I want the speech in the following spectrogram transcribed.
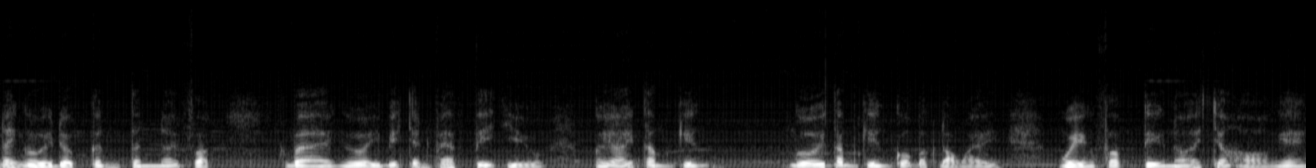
Nay người được kính tin nơi Phật, và người biết chánh pháp vi diệu, người ấy tâm kiên, người tâm kiên cố bất động ấy, nguyện Phật tiên nói cho họ nghe.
